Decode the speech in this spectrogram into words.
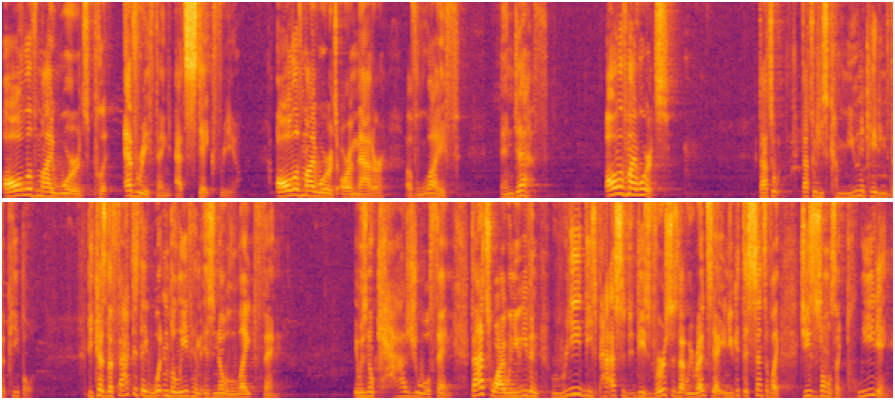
All of my words put everything at stake for you. All of my words are a matter of life and death. All of my words. That's what, that's what he's communicating to the people. Because the fact that they wouldn't believe him is no light thing. It was no casual thing. That's why when you even read these passages, these verses that we read today, and you get this sense of like Jesus almost like pleading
